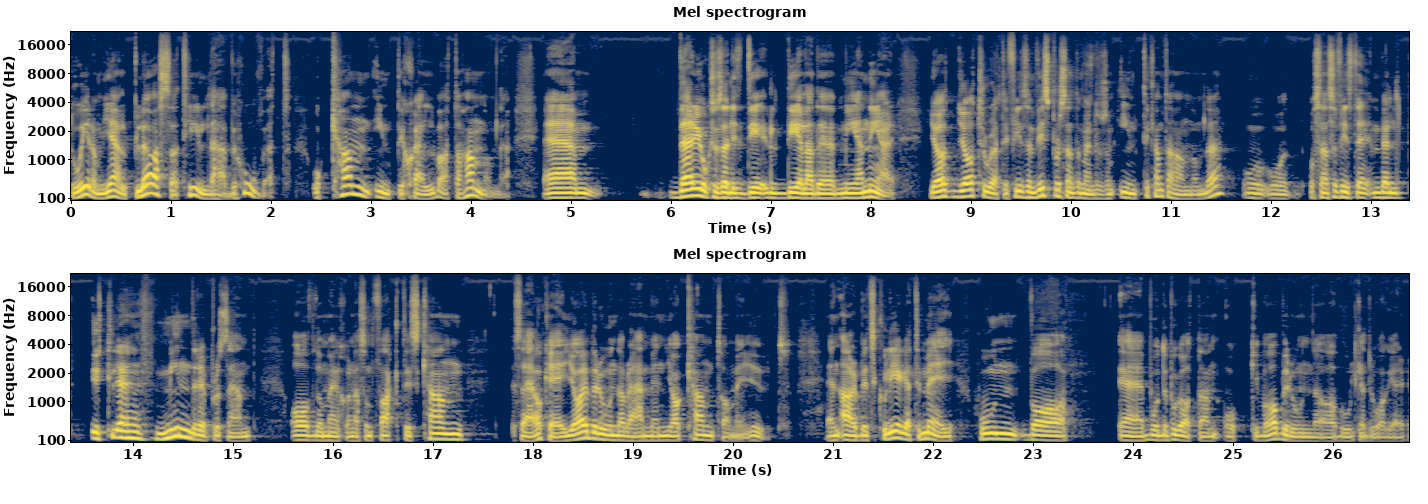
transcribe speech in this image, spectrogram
då är de hjälplösa till det här behovet. Och kan inte själva ta hand om det. Um, där är ju också så här lite delade meningar. Jag, jag tror att det finns en viss procent av människor som inte kan ta hand om det. Och, och, och sen så finns det en väldigt ytterligare en mindre procent av de människorna som faktiskt kan säga okej, jag är beroende av det här men jag kan ta mig ut. En arbetskollega till mig, hon var eh, bodde på gatan och var beroende av olika droger.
